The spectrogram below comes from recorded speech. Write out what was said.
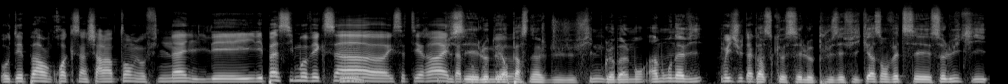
au départ on croit que c'est un charlatan, mais au final il est, il est pas si mauvais que ça, euh, etc. et Et c'est le de- meilleur personnage du film globalement, à mon avis, Oui, je suis d'accord. parce que c'est le plus efficace. En fait, c'est celui qui,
